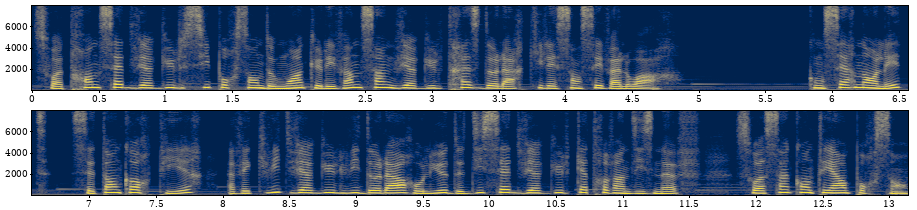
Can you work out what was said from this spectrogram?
soit 37,6% de moins que les 25,13 dollars qu'il est censé valoir. Concernant l'ETH, c'est encore pire, avec 8,8 dollars au lieu de 17,99, soit 51%.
